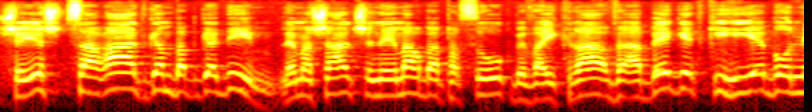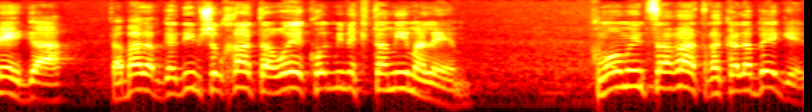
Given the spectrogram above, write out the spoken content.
שיש צרעת גם בבגדים, למשל שנאמר בפסוק בויקרא והבגד כי יהיה בו נגע, אתה בא לבגדים שלך אתה רואה כל מיני כתמים עליהם, כמו מין צרעת רק על הבגד,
